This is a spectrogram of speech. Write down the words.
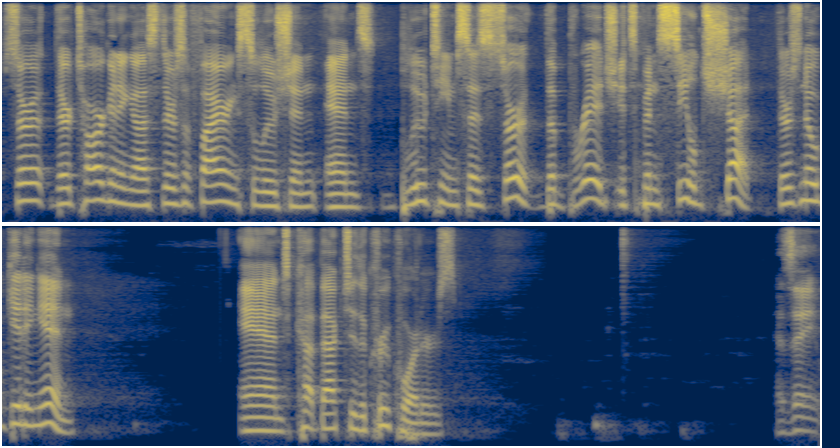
Sir, they're targeting us. There's a firing solution, and blue team says, "Sir, the bridge it's been sealed shut. There's no getting in." And cut back to the crew quarters. As they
